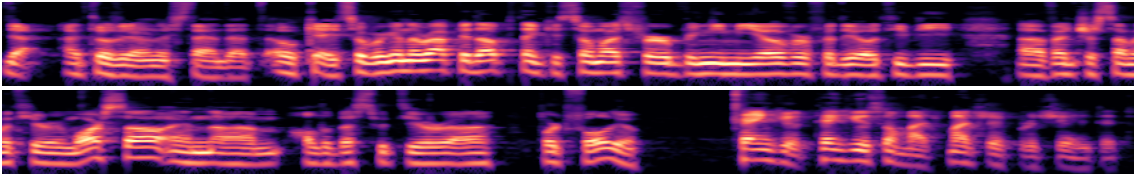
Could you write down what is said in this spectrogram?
Yeah, I totally understand that. Okay, so we're going to wrap it up. Thank you so much for bringing me over for the OTB uh, Venture Summit here in Warsaw, and um, all the best with your uh, portfolio. Thank you. Thank you so much. Much appreciated.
